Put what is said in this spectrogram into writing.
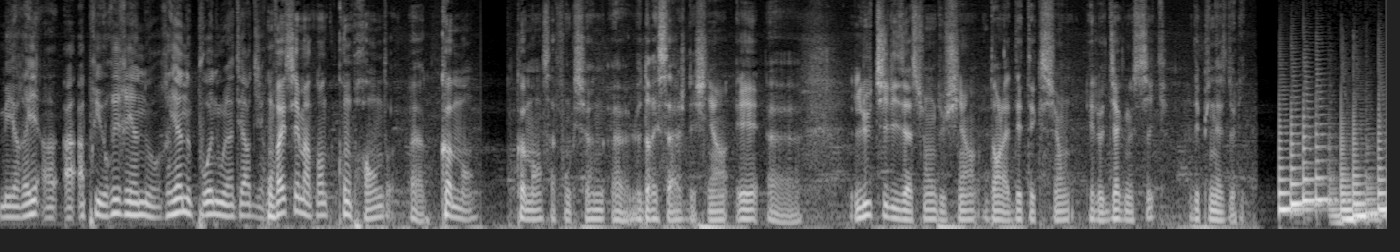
mais a, priori rien ne, rien ne pourrait nous l'interdire. On va essayer maintenant de comprendre euh, comment, comment ça fonctionne euh, le dressage des chiens et euh, l'utilisation du chien dans la détection et le diagnostic des punaises de lit.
